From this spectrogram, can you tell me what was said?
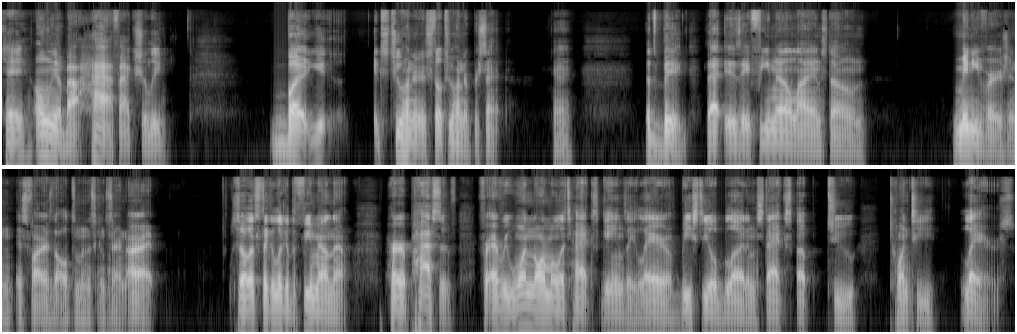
Okay? Only about half, actually but you, it's 200, it's still 200%. Okay. That's big. That is a female Lionstone mini version as far as the ultimate is concerned. All right. So let's take a look at the female now. Her passive. For every one normal attacks gains a layer of bestial blood and stacks up to 20 layers.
